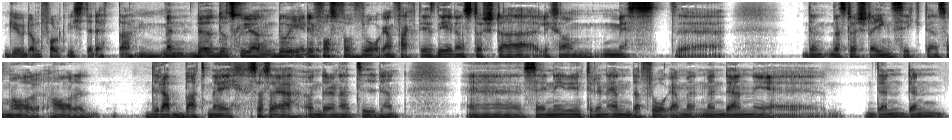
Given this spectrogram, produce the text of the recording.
gud om folk visste detta? Men då, då, skulle jag, då är det fosforfrågan faktiskt. Det är den största, liksom mest... Eh, den, den största insikten som har, har drabbat mig, så att säga, under den här tiden. Eh, sen är det ju inte den enda frågan, men, men den, är, den, den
